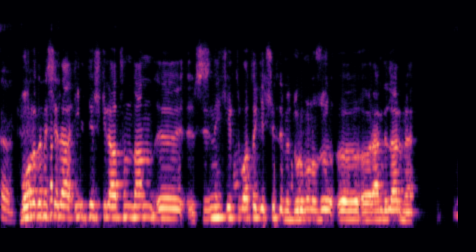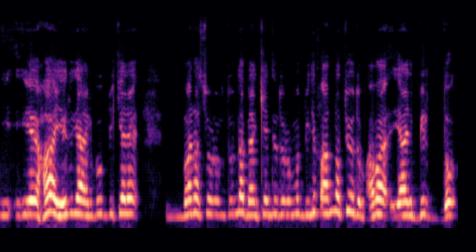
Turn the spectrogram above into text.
Evet. Bu arada mesela il teşkilatından e, sizinle hiç irtibata geçildi mi? Durumunuzu e, öğrendiler mi? Y- Hayır yani bu bir kere bana sorulduğunda ben kendi durumumu bilip anlatıyordum ama yani bir do-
